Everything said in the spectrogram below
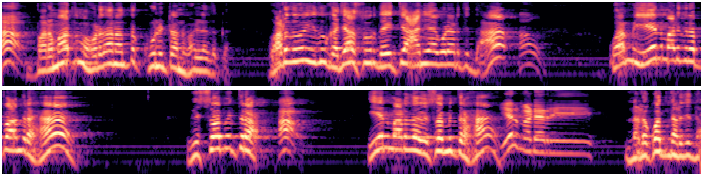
ಹೌದ್ ಪರಮಾತ್ಮ ಹೊಡೆದಾನಂತ ಕೂನಿಟ್ಟಾನ ಹೊಳ್ಳೆದಕ್ಕೆ ಹೊಡೆದು ಇದು ಗಜಾಸೂರ್ ದೈತ್ಯ ಹಾನಿಯಾಗಿ ಓಡಾಡ್ತಿದ್ದ ಒಮ್ಮೆ ಏನು ಮಾಡಿದ್ರಪ್ಪ ಅಂದ್ರೆ ವಿಶ್ವಾಮಿತ್ರ. ಏನು ಮಾಡಿದ ವಿಶ್ವಾಮಿತ್ರ? ಏನು ಮಾಡ್ಯಾರೀ ನಡ್ಕೋತ ನಡೆದಿದ್ದ.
